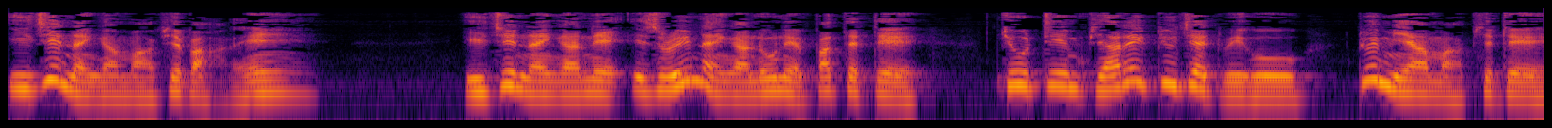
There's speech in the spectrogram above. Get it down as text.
အီဂျစ်နိုင်ငံမှာဖြစ်ပါတယ်။အီဂျစ်နိုင်ငံနဲ့အစ္စရေးနိုင်ငံတို့နဲ့ပတ်သက်တဲ့ကြိုတင်ဗျာဒိတ်ပြုချက်တွေကိုတွေ့မြင်ရမှာဖြစ်တဲ့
